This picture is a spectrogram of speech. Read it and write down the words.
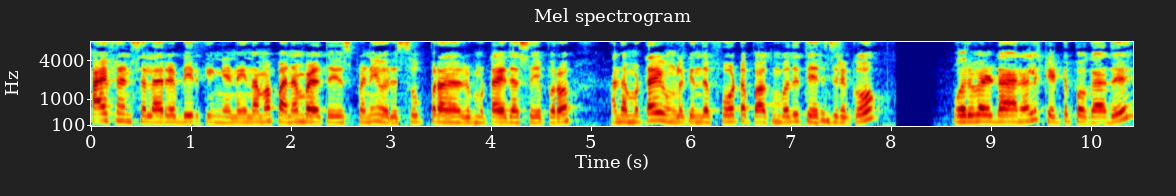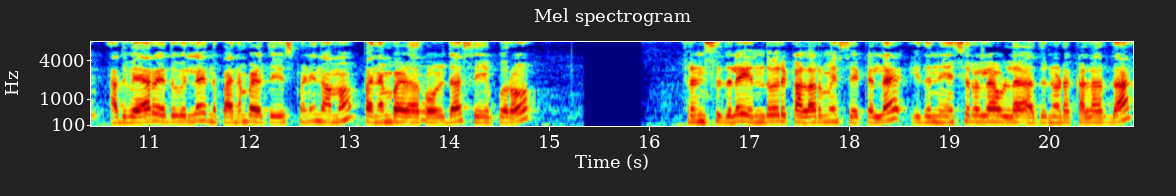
ஹாய் ஃப்ரெண்ட்ஸ் எல்லோரும் எப்படி இருக்கீங்க? இன்றைக்கி நம்ம பனம்பழத்தை யூஸ் பண்ணி ஒரு சூப்பரான ஒரு மிட்டாய் தான் செய்ய போகிறோம் அந்த மிட்டாய் உங்களுக்கு இந்த ஃபோட்டோ பார்க்கும்போது தெரிஞ்சிருக்கும். ஒரு வருடம் ஆனாலும் கெட்டு போகாது. அது வேறு எதுவும் இல்லை. இந்த பனம்பழத்தை யூஸ் பண்ணி நாம் பனம்பழ ரோல் தான் செய்ய போகிறோம் ஃப்ரெண்ட்ஸ் இதில் எந்த ஒரு கலருமே சேர்க்கல. இது நேச்சுரலாக உள்ள அதனோட கலர் தான்.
